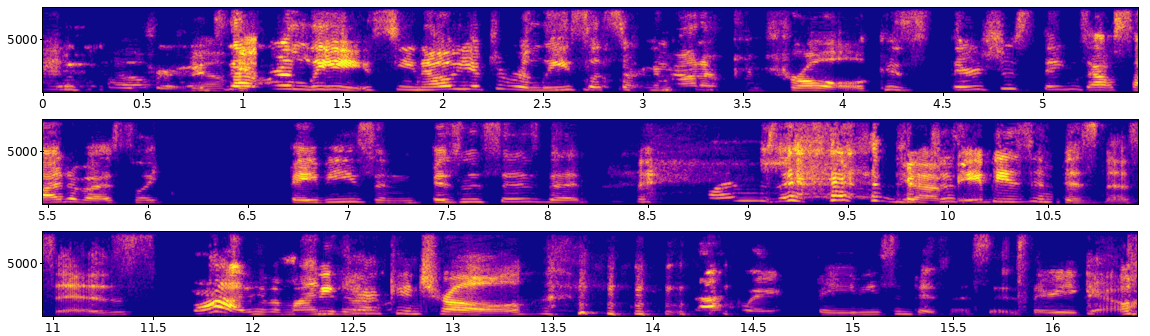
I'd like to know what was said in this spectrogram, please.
it's so true. It's that release, you know, you have to release a certain amount of control because there's just things outside of us, like babies and businesses that yeah, just, babies and businesses. Yeah, they have a mind. We can't control. exactly, babies and businesses. There you go.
